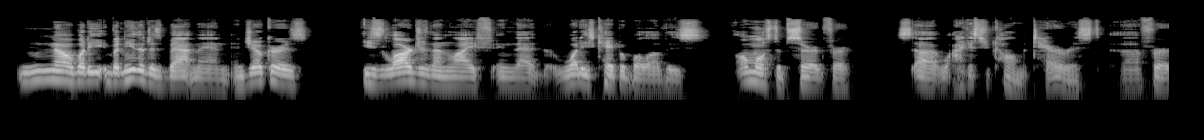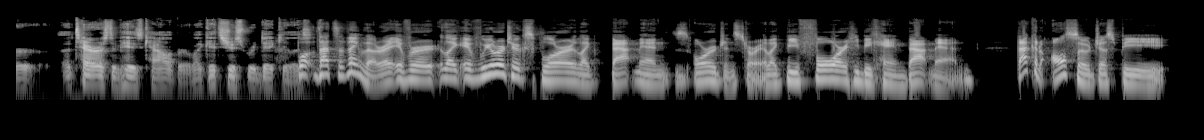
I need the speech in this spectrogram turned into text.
No, but he, but neither does Batman. And Joker is he's larger than life in that what he's capable of is almost absurd for. Uh, I guess you'd call him a terrorist uh, for a terrorist of his caliber. Like it's just ridiculous. Well, that's the thing, though, right? If we're like, if we were to explore like Batman's origin story, like before he became Batman, that could also just be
